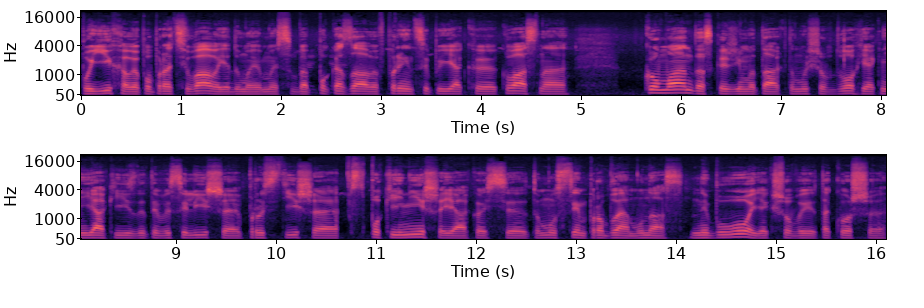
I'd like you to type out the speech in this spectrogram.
Поїхали, попрацювали. Я думаю, ми себе показали в принципі як е, класна команда, скажімо так, тому що вдвох як ніяк їздити веселіше, простіше, спокійніше якось. Е, Тому з цим проблем у нас не було. Якщо ви також е,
